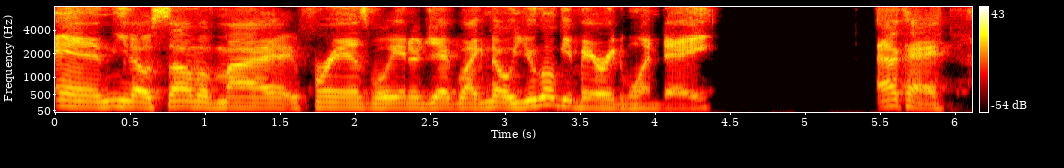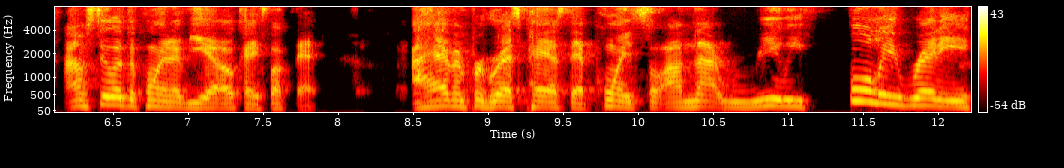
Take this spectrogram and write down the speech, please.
and, you know, some of my friends will interject, like, no, you're going to get married one day. Okay. I'm still at the point of, yeah, okay, fuck that. I haven't progressed past that point, so I'm not really fully ready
